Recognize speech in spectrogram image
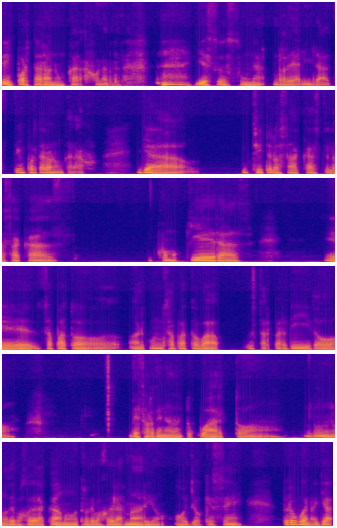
te importarán un carajo, la verdad. Y eso es una realidad. Te importarán un carajo. Ya, si te lo sacas, te lo sacas como quieras. Eh, zapato, algún zapato va a estar perdido desordenado en tu cuarto, uno debajo de la cama, otro debajo del armario, o yo qué sé. Pero bueno, ya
